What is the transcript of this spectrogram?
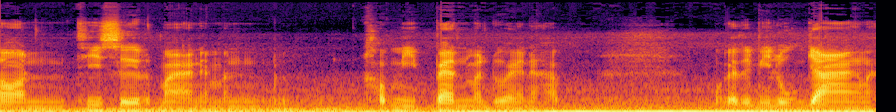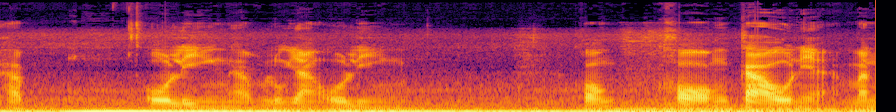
ตอนที่ซื้อมาเนี่ยมันเขามีแป้นมาด้วยนะครับ มันก็จะมีลูกยางนะครับโอลิงครับลูกยางโอลิงของของเก่าเนี่ยมัน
